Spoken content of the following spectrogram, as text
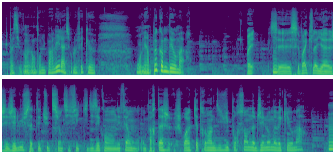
Je sais pas si vous en avez entendu parler là sur le fait que on est un peu comme des homards. C'est c'est vrai que là, il y a- j'ai j'ai lu cette étude scientifique qui disait qu'en effet, on, on partage, je crois, 98% de notre génome avec les homards. Mm.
